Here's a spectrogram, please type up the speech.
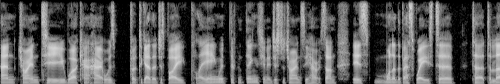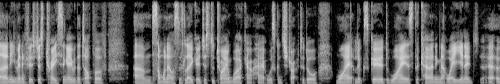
and trying to work out how it was put together just by playing with different things, you know, just to try and see how it's done is one of the best ways to to to learn, even if it's just tracing over the top of um, someone else's logo just to try and work out how it was constructed or why it looks good. Why is the kerning that way? You know, uh,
